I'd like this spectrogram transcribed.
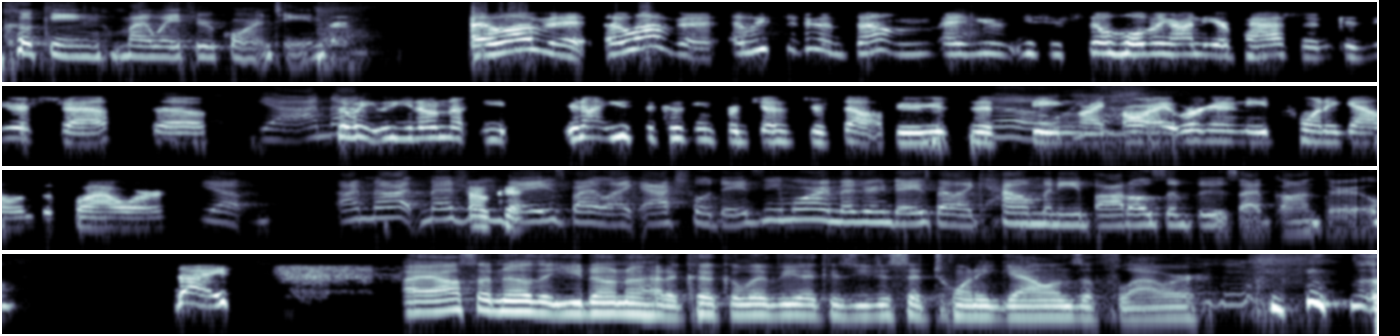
cooking my way through quarantine I love it. I love it. At least you're doing something, and you you're still holding on to your passion because you're a chef. So, yeah i'm not so you don't know. You, you're not used to cooking for just yourself. You're used to No. being like, all right, we're gonna need 20 gallons of flour. yeah i'm not measuring Okay. days by like actual days anymore i'm measuring days by like how many bottles of booze i've gone through Nice. I also know that you don't know how to cook, Olivia, because you just said twenty gallons of flour. Mm-hmm.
